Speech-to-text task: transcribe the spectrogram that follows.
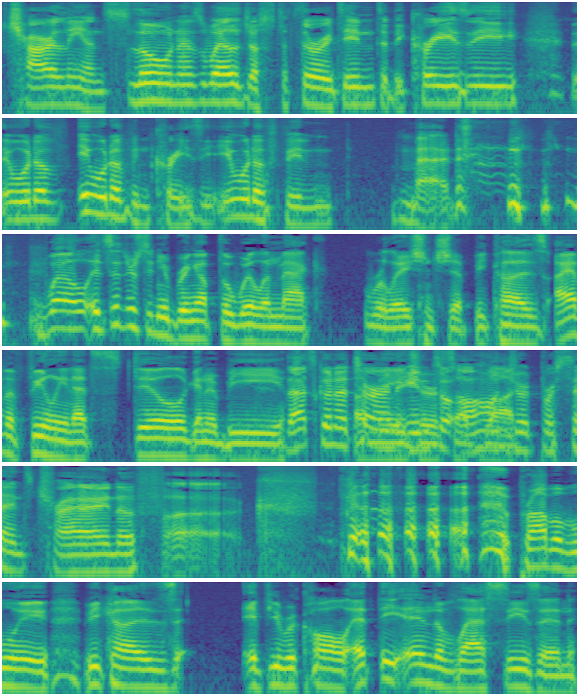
Charlie and Sloane as well, just to throw it in to be crazy. It would have, it would have been crazy. It would have been mad. Well, it's interesting you bring up the Will and Mac relationship because I have a feeling that's still going to be That's gonna turn major into subplot. 100% trying to fuck. probably because if you recall, at the end of last season,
